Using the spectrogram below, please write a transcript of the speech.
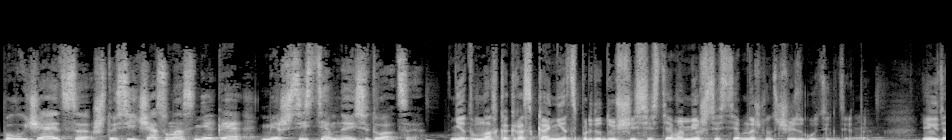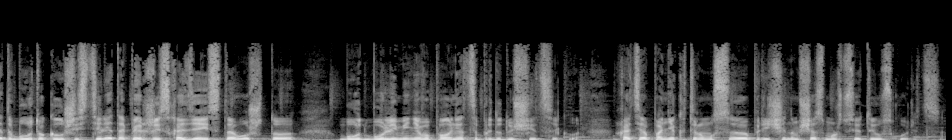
Получается, что сейчас у нас некая межсистемная ситуация. Нет, у нас как раз конец предыдущей системы, межсистем начнется через годик где-то. И где-то будет около шести лет, опять же, исходя из того, что будут более-менее выполняться предыдущие циклы. Хотя по некоторым э, причинам сейчас может все это и ускориться.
